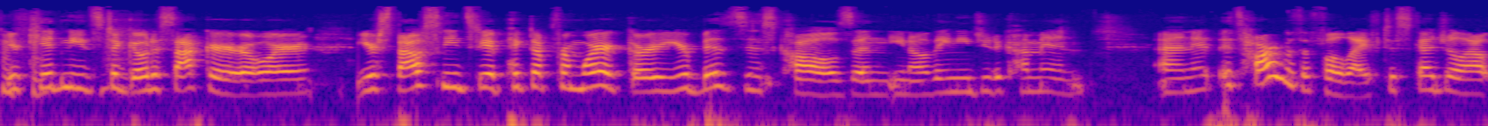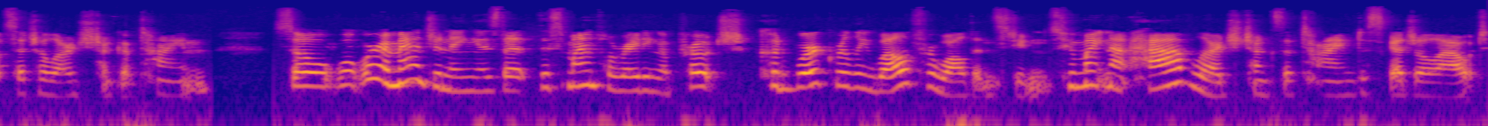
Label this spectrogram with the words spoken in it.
your kid needs to go to soccer or your spouse needs to get picked up from work or your business calls and, you know, they need you to come in. And it, it's hard with a full life to schedule out such a large chunk of time. So, what we're imagining is that this mindful writing approach could work really well for Walden students who might not have large chunks of time to schedule out,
